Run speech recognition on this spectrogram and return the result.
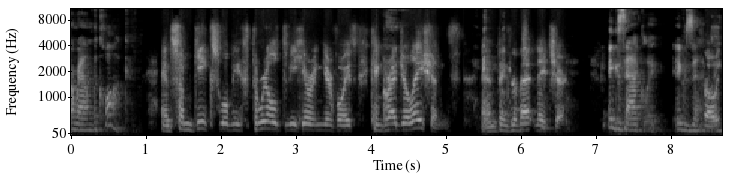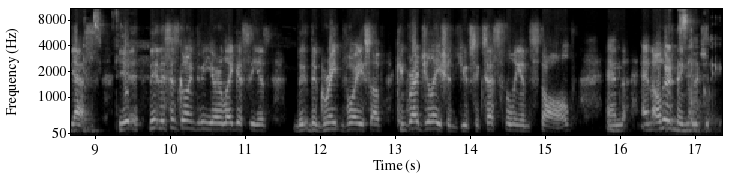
around the clock. and some geeks will be thrilled to be hearing your voice. Congratulations, and things of that nature. Exactly. Exactly. So yes, yes. You, this is going to be your legacy is the, the great voice of congratulations, you've successfully installed, and and other exactly. things, which,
